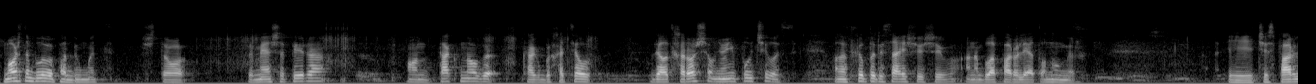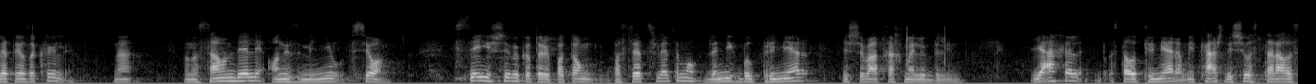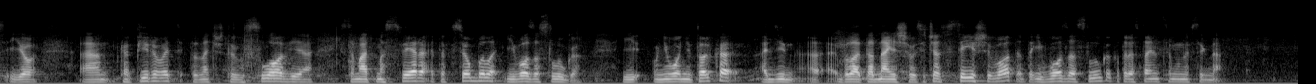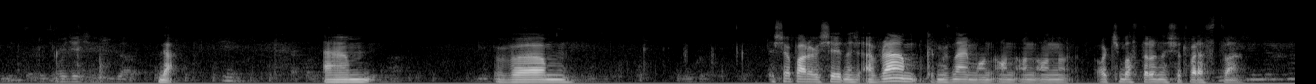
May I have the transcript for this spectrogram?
Можно было бы подумать, что Ремия Шапира, он так много как бы хотел сделать хорошее, у него не получилось. Он открыл потрясающую шиву, она была пару лет, он умер. И через пару лет ее закрыли. Да? Но на самом деле он изменил все. Все ешивы, которые потом последовали этому, для них был пример Ешиват Хахмелю Белин. Яхель стал примером, и каждая ешива старалась ее э, копировать. Это значит, что условия, сама атмосфера, это все было его заслуга. И у него не только один, а, была это одна Ешива, сейчас все Ешивот, это его заслуга, которая останется ему навсегда. Да. Эм, в, еще пару вещей. Значит, Авраам, как мы знаем, он, он, он, он очень был осторожен насчет воровства.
